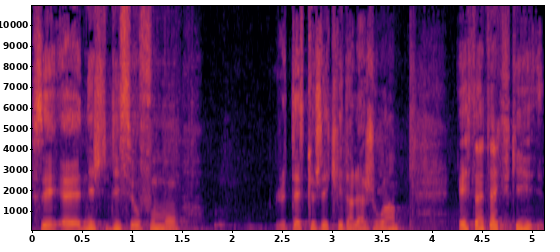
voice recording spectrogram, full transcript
C'est, euh, Nietzsche dit, c'est au fond mon, le texte que j'ai écrit dans la joie. Et c'est un texte qui,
